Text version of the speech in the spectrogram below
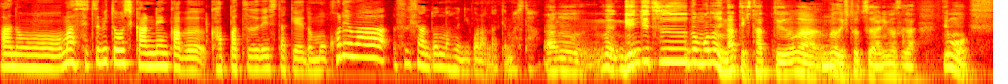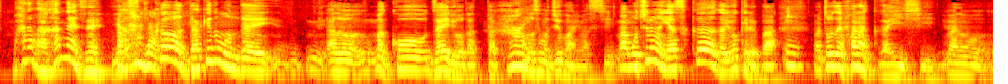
あの、まあ、設備投資関連株活発でしたけれども、これは、鈴木さんどんなふうにご覧になってました？あの、まあ、現実のものになってきたっていうのが、まず一つありますが、うん、でも、まだわかんないですね。安川だけの問題、あの、まあ、高材料だった可能性も十分ありますし、はい、まあ、もちろん安川が良ければ、まあ、当然ファナックがいいし、あの、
